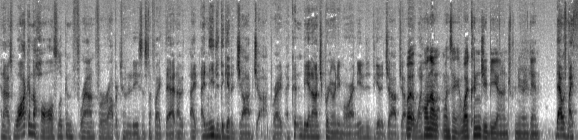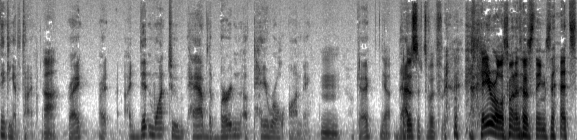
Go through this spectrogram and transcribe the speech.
and I was walking the halls looking around for opportunities and stuff like that. And I, was, I, I needed to get a job, job, right? I couldn't be an entrepreneur anymore. I needed to get a job, job. Well, wanted- hold on one second. Why couldn't you be an entrepreneur again? that was my thinking at the time, Ah, right? Right. I didn't want to have the burden of payroll on me. Mm, Okay. yeah. That- those, payroll is one of those things that's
